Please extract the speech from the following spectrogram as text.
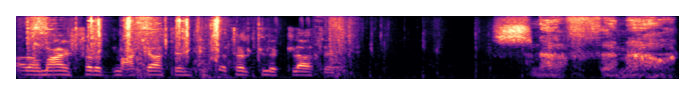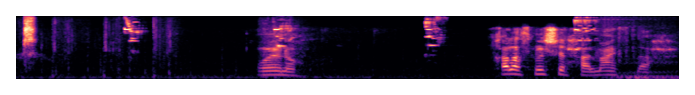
أنا معي فرد مع كاتم كنت قتلت له ثلاثة Snuff them out. وينه؟ خلص مشي الحال معك سلاح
